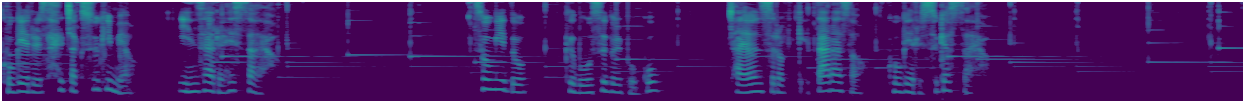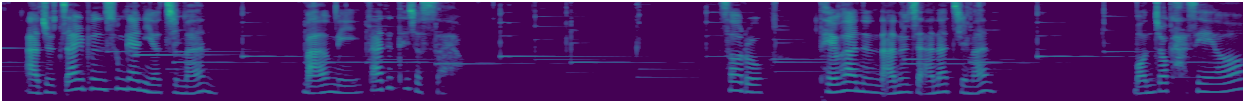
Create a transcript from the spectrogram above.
고개를 살짝 숙이며 인사를 했어요. 송이도 그 모습을 보고 자연스럽게 따라서 고개를 숙였어요. 아주 짧은 순간이었지만 마음이 따뜻해졌어요. 서로 대화는 나누지 않았지만 먼저 가세요.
